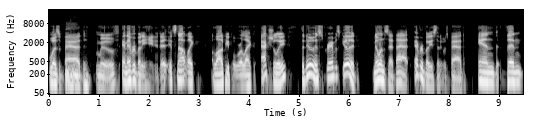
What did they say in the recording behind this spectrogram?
was a mm-hmm. bad mm-hmm. move, and everybody hated it. It's not like a lot of people were like, actually, the new Instagram is good. No one said that. Everybody said it was bad. And then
